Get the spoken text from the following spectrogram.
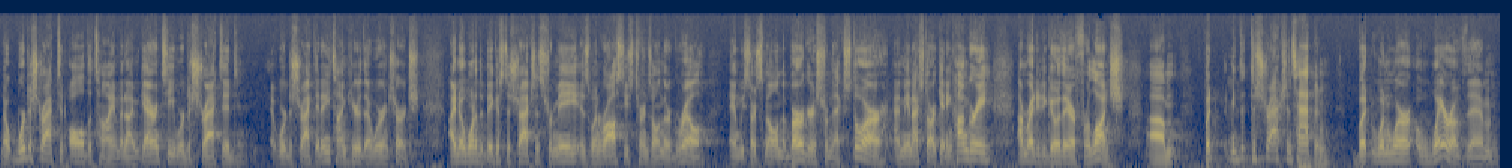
Now, we're distracted all the time, and I'm guarantee we're distracted. We're distracted anytime here that we're in church. I know one of the biggest distractions for me is when Rossi's turns on their grill and we start smelling the burgers from next door. I mean, I start getting hungry. I'm ready to go there for lunch. Um, but I mean, distractions happen. But when we're aware of them,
